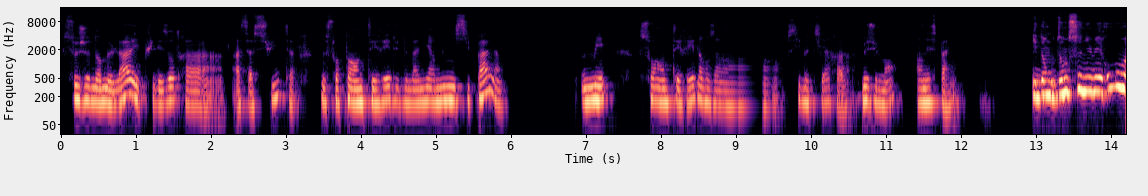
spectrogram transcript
ce jeune homme-là et puis les autres à, sa suite ne soient pas enterrés d'une manière municipale, mais soit enterré dans un cimetière euh, musulman en Espagne. Et donc, dans ce numéro,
